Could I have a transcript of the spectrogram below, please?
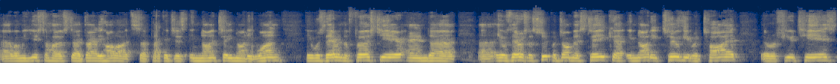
uh, when we used to host uh, daily highlights uh, packages in 1991. He was there in the first year and uh, uh, he was there as a super domestique. Uh, in 92, he retired. There were a few tears.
